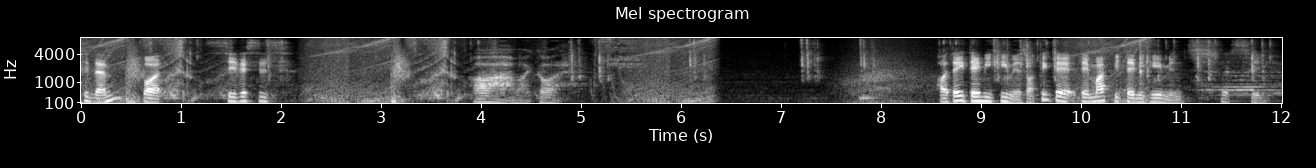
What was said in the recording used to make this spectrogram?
to them, but see this is... Oh my god. Are they demi-humans? I think they, they might be demi-humans. Let's see.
